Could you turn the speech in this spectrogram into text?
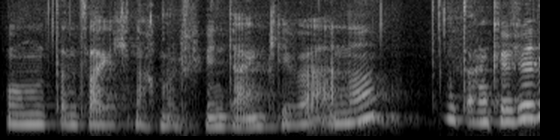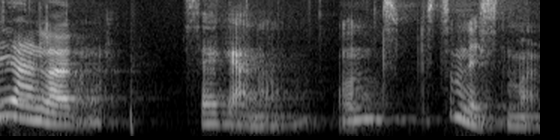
Und dann sage ich nochmal vielen Dank, liebe Anna. Danke für die Einladung. Sehr gerne und bis zum nächsten Mal.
